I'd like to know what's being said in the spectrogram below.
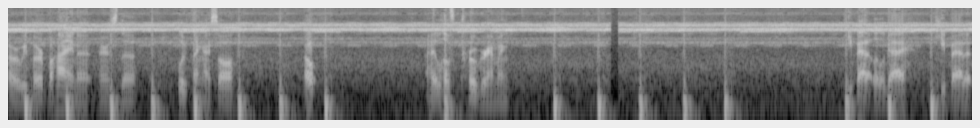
Oh, we were behind it. There's the blue thing I saw. Oh. I love programming. Keep at it, little guy. Keep at it.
